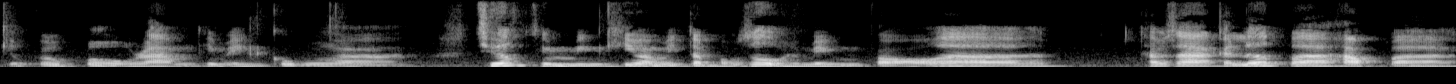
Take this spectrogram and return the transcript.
kiểu GoPro lắm thì mình cũng uh, trước thì mình khi mà mình tập bóng rổ thì mình cũng có uh, tham gia cái lớp uh, học uh,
